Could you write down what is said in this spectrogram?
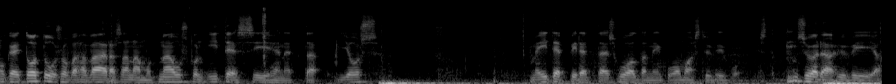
okei, okay, totuus on vähän väärä sana, mutta mä uskon itse siihen, että jos me itse pidettäisiin huolta niin kuin omasta hyvinvoinnista. Syödään hyvin ja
